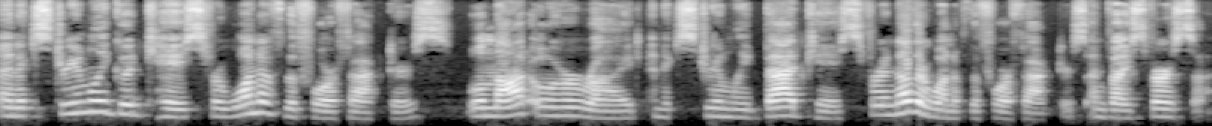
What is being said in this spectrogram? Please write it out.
An extremely good case for one of the four factors will not override an extremely bad case for another one of the four factors, and vice versa.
